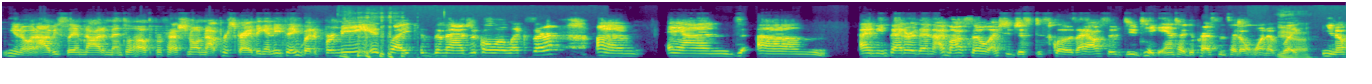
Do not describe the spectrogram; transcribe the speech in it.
you know, and obviously I'm not a mental health professional. I'm not prescribing anything, but for me, it's like the magical elixir. Um, and um, I mean, better than I'm also, I should just disclose, I also do take antidepressants. I don't want to, yeah. like, you know,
